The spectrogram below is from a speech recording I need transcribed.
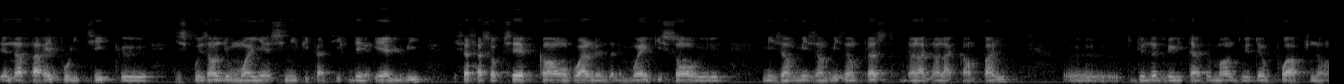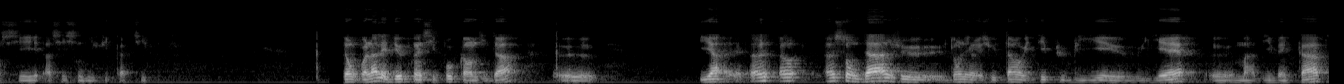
d'un appareil politique euh, disposant de moyens significatifs derrière lui. Et ça, ça s'observe quand on voit les moyens qui sont euh, mis, en, place dans la, campagne, euh, qui dénotent véritablement d'un poids financier assez significatif. Donc voilà les deux principaux candidats. Il y a un, sondage dont les résultats ont été publiés hier, mardi 24,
